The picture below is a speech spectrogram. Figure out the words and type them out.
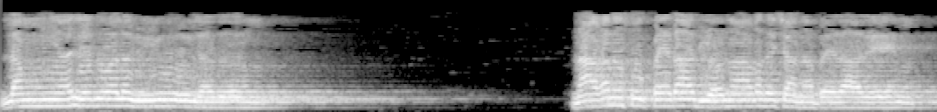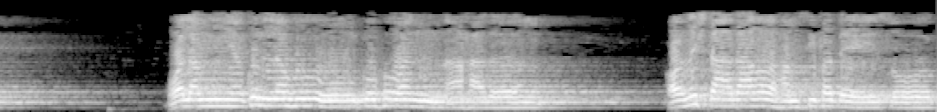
لم یلد ولم یولد۔ ناغن سو پیدا دی اور ناغد چانا پیدا دے ولم یکن له کفوا احد۔ اور نشتا داغ ہم صفت سوک۔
